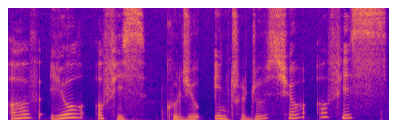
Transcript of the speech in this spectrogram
of your office. Could you introduce your office?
